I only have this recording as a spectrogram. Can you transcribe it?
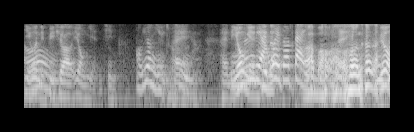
因为你必须要用眼镜。哦，用眼镜啊？哎，你用眼镜。两位都戴眼镜。没有。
